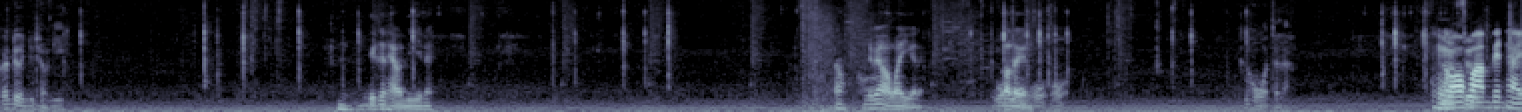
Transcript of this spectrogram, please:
ก็เดินอยู่แถวนี้ นี่คือแถวนี้นะ เอ้านี่ไม่ออกมาอีกนะโอ้อะไรโอ้โอ้คือโหดจังละรอความเป็นไทย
